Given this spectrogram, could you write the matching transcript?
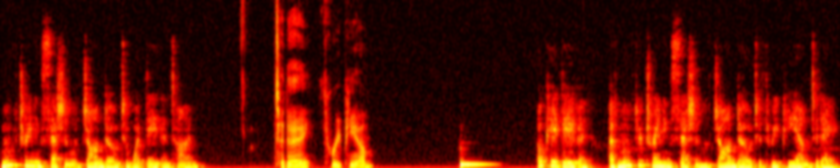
Move training session with John Doe to what date and time? Today, 3 p.m. Okay, David. I've moved your training session with John Doe to 3 p.m. today.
